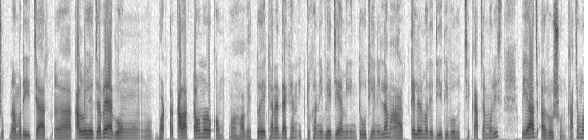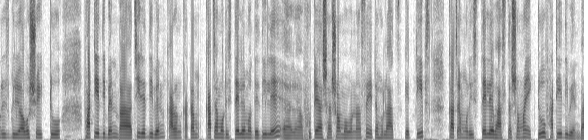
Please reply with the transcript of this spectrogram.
শুকনা মরিচ আর কালো হয়ে যাবে এবং ভর্তার কালারটা অন্যরকম হবে। তো এখানে দেখেন একটুখানি ভেজে আমি কিন্তু উঠিয়ে নিলাম আর তেলের মধ্যে দিয়ে দিব হচ্ছে কাঁচামরিচ, পেঁয়াজ আর রসুন। কাঁচামরিচগুলি অবশ্যই একটু ফাটিয়ে দিবেন বা চিড়ে দিবেন কারণ কাটা, কাঁচামরিচ তেলের মধ্যে দিলে ফুটে আসার সম্ভাবনা আছে। এটা হলো আজকের টিপস। কাঁচামরিচ তেলে ভাজতে সময় একটু ফাটিয়ে দিবেন বা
